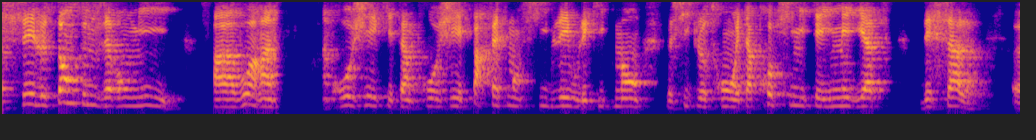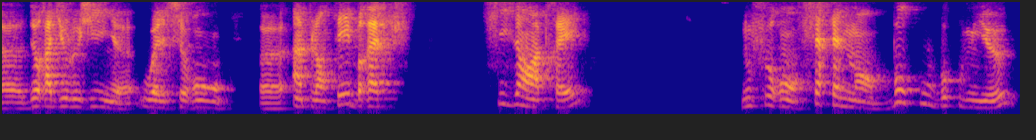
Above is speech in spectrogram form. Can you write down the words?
C'est le temps que nous avons mis à avoir un projet qui est un projet parfaitement ciblé où l'équipement, le cyclotron, est à proximité immédiate des salles de radiologie où elles seront implantées. Bref, six ans après, nous ferons certainement beaucoup, beaucoup mieux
